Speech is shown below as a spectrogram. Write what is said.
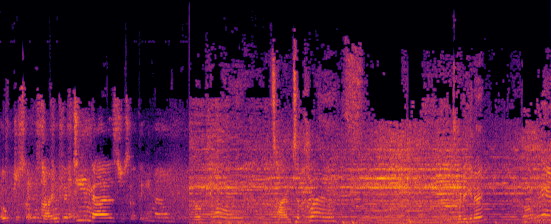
Oh, just got starting 15, guys. Just got the email. Okay, time to play. What are you doing? Rams.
